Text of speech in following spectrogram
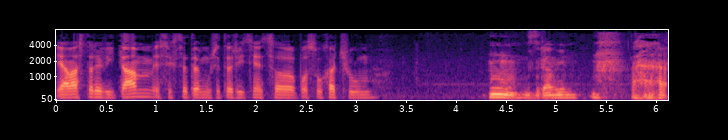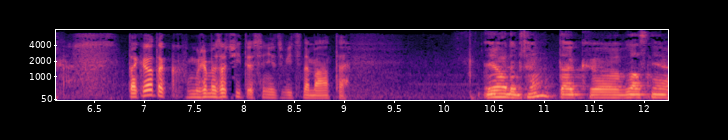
já vás tady vítám, jestli chcete, můžete říct něco posluchačům. Hmm, zdravím. tak jo, tak můžeme začít, jestli nic víc nemáte. Jo, dobře, tak eh, vlastně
